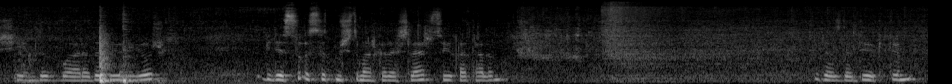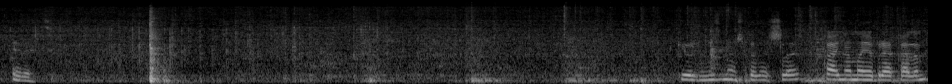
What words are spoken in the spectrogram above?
Şimdi bu arada dönüyor. Bir de su ısıtmıştım arkadaşlar. Suyu katalım. Biraz da döktüm. Evet. Gördünüz mü arkadaşlar? Kaynamaya bırakalım.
